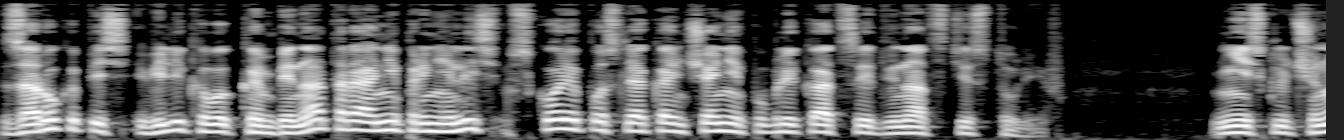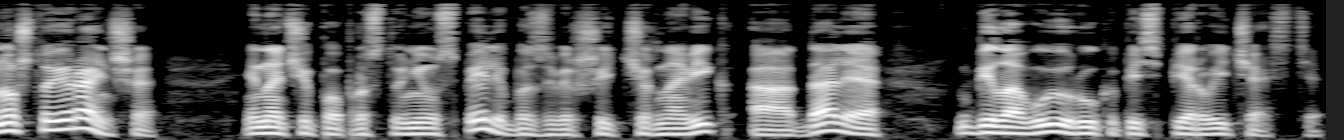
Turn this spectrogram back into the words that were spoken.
за рукопись великого комбинатора они принялись вскоре после окончания публикации «12 стульев». Не исключено, что и раньше, иначе попросту не успели бы завершить черновик, а далее беловую рукопись первой части.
